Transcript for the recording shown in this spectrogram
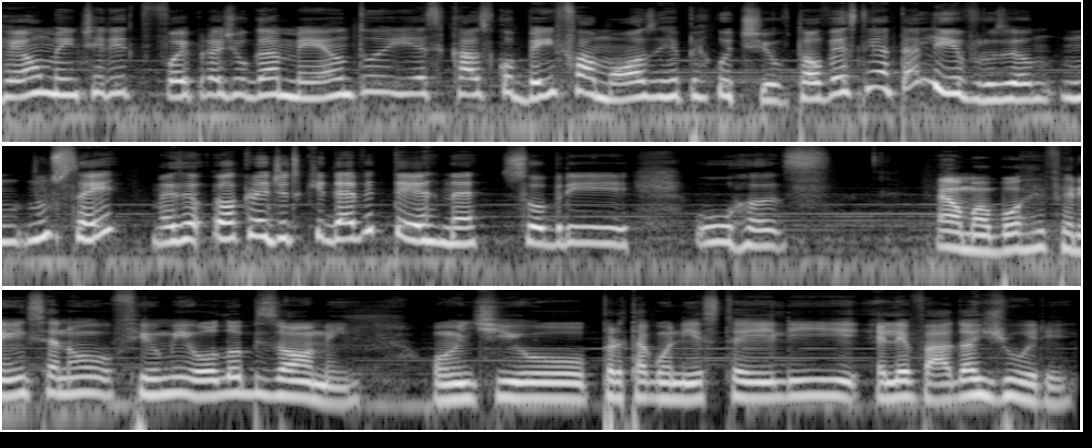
realmente ele foi para julgamento e esse caso ficou bem famoso e repercutiu. Talvez tenha até livros, eu não sei, mas eu, eu, acredito que deve ter, né, sobre o Hus. É uma boa referência no filme O Lobisomem, onde o protagonista ele é levado a júri.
